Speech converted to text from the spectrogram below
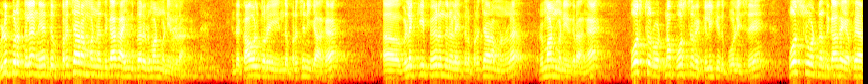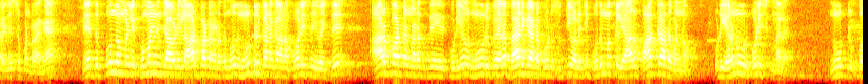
விழுப்புரத்தில் நேற்று பிரச்சாரம் பண்ணதுக்காக ஐந்து பேர் ரிமாண்ட் பண்ணியிருக்கிறாங்க. இந்த காவல்துறை இந்த பிரச்சனைக்காக விளக்கி விலக்கி பேருந்து நிலையத்தில் பிரச்சாரம் பண்ணல ரிமாண்ட் பண்ணியிருக்கிறாங்க. போஸ்டர் ஓட்டினா போஸ்டரை கிழிக்குது போலீஸு. போஸ்டர் ஓட்டினதுக்காக எஃப்ஐஆர் ரெஜிஸ்டர் பண்ணுறாங்க நேற்று பூந்தமல்லி குமரஞ்சாவடியில் ஆர்ப்பாட்டம் நடத்தும்போது நூற்றுக்கணக்கான போலீஸை வைத்து ஆர்ப்பாட்டம் நடத்தக்கூடிய ஒரு நூறு பேரை பேரிகார்டை போட்டு சுற்றி வளைச்சி பொதுமக்கள் யாரும் பார்க்காத வண்ணம். ஒரு இரநூறு போலீஸ்க்கு மேலே. நூற்று இப்போ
